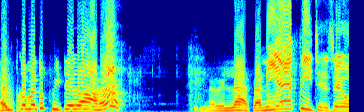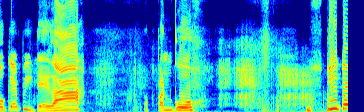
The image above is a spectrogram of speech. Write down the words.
हेल्प का मैं तो पीटेगा है वेला वेला आता नहीं है पीछे से होके पीटेगा अपन को इसकी तो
